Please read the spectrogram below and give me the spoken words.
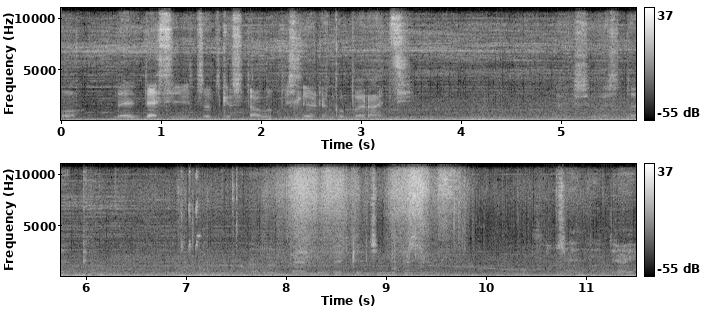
О, навіть 10% стало після рекуперації. Так що ось так. Напевно виключимо. Звичайний драйв.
